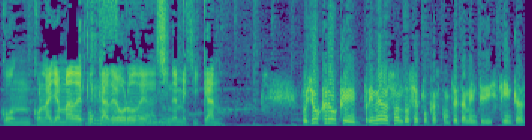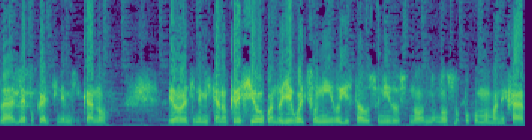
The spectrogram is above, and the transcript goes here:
con, con la llamada época de oro del cine mexicano? Pues yo creo que primero son dos épocas completamente distintas. La, época del cine mexicano, de oro del cine mexicano creció cuando llegó el sonido y Estados Unidos no, no, supo cómo manejar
